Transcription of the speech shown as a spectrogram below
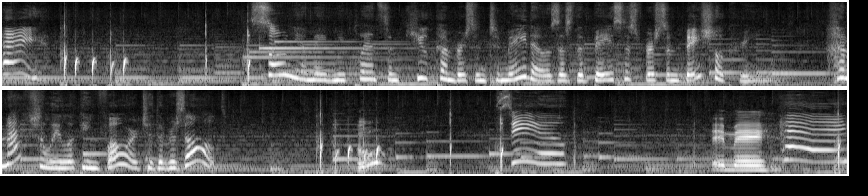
Hey! Sonia made me plant some cucumbers and tomatoes as the basis for some facial cream. I'm actually looking forward to the result. Cool. See you! Hey, May. Hey!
